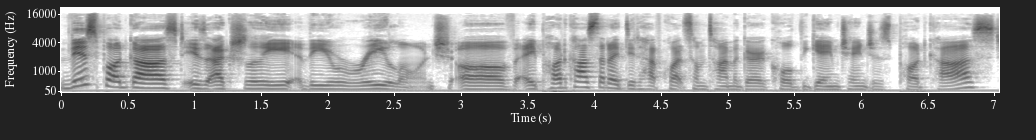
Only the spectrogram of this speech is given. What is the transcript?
This podcast is actually the relaunch of a podcast that I did have quite some time ago called the Game Changers Podcast.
